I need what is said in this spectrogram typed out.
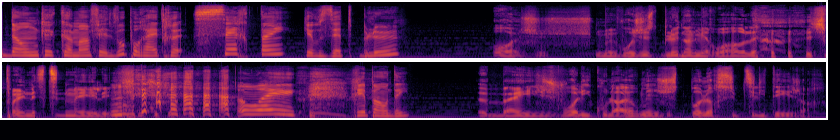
Donc, comment faites-vous pour être certain que vous êtes bleu? Oh, je, je me vois juste bleu dans le miroir, là. Je suis pas un esti de mêlé. ouais. Répondez. Euh, ben, je vois les couleurs, mais juste pas leur subtilité, genre.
